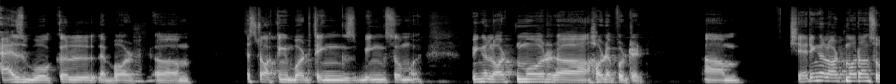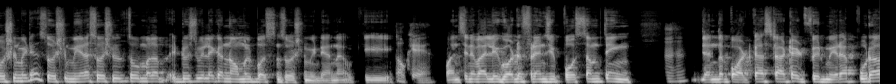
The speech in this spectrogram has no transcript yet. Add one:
as vocal about mm-hmm. um, just talking about things, being so more, being a lot more, uh, how do I put it? Um, sharing a lot more on social media. Social media, social, so it used to be like a normal person social media. Na? Ki okay. Once in a while you go to friends, you post something. Mm-hmm. Then the podcast started. फिर मेरा पूरा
